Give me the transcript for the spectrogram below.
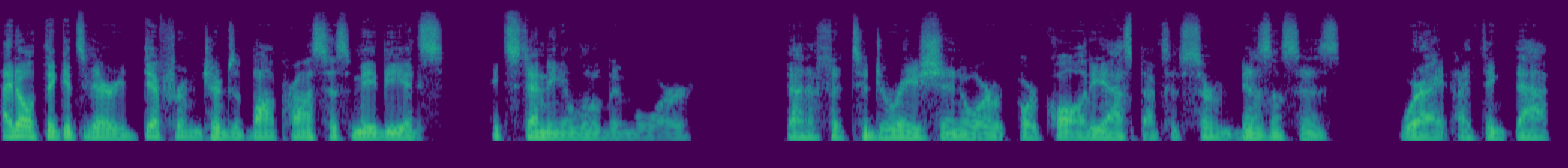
I don't think it's very different in terms of thought process. Maybe it's extending a little bit more benefit to duration or or quality aspects of certain businesses where I, I think that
